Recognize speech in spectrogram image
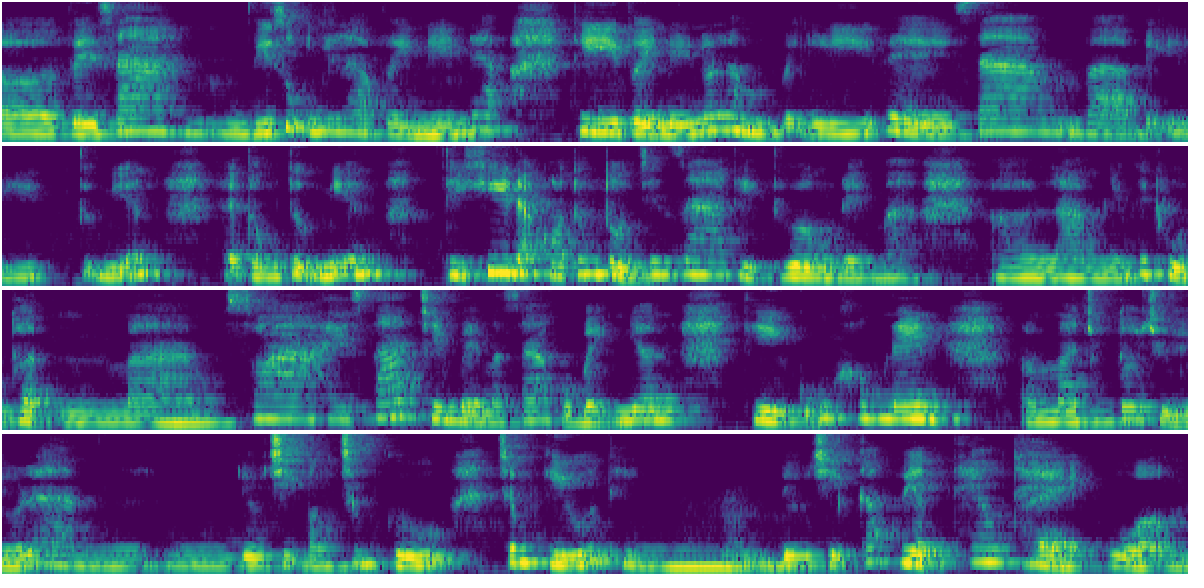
uh, về da ví dụ như là vẩy nến đấy ạ. Thì vẩy nến nó là một bệnh lý về da và bệnh lý tự miễn hệ thống tự miễn. Thì khi đã có thương tổn trên da thì thường để mà uh, làm những cái thủ thuật mà xoa hay sát trên bề mặt da của bệnh nhân thì cũng không nên. Uh, mà chúng tôi chủ yếu là điều trị bằng châm cứu. Châm cứu thì điều trị các việc theo thể của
